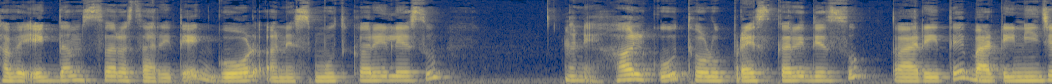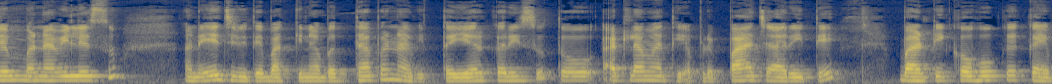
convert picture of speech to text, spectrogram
હવે એકદમ સરસ આ રીતે ગોળ અને સ્મૂથ કરી લેશું. અને હલકું થોડું પ્રેસ કરી દેશું. તો આ રીતે બાટીની જેમ બનાવી લેશું અને એ જ રીતે બાકીના બધા બનાવી તૈયાર કરીશું. તો આટલામાંથી આપણે પાંચ આ રીતે બાટી કહો કે કંઈ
